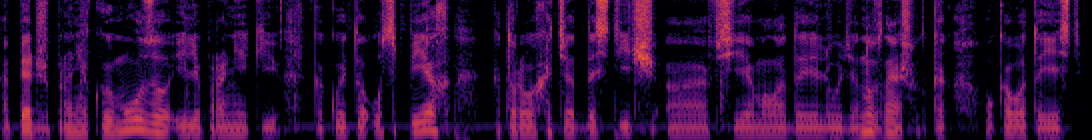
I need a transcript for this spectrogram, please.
опять же, про некую музу или про некий какой-то успех, которого хотят достичь э, все молодые люди. Ну, знаешь, вот как у кого-то есть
